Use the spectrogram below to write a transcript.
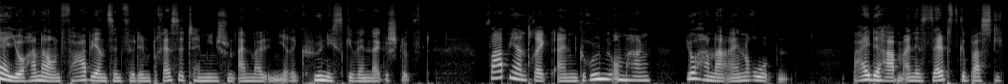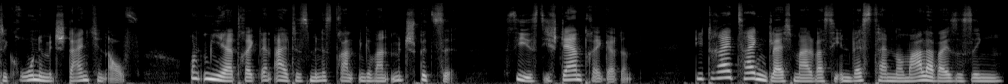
Mia, Johanna und Fabian sind für den Pressetermin schon einmal in ihre Königsgewänder geschlüpft. Fabian trägt einen grünen Umhang, Johanna einen roten. Beide haben eine selbstgebastelte Krone mit Steinchen auf. Und Mia trägt ein altes Ministrantengewand mit Spitze. Sie ist die Sternträgerin. Die drei zeigen gleich mal, was sie in Westheim normalerweise singen.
